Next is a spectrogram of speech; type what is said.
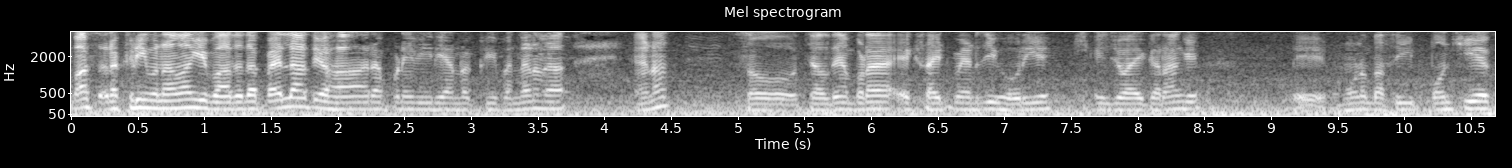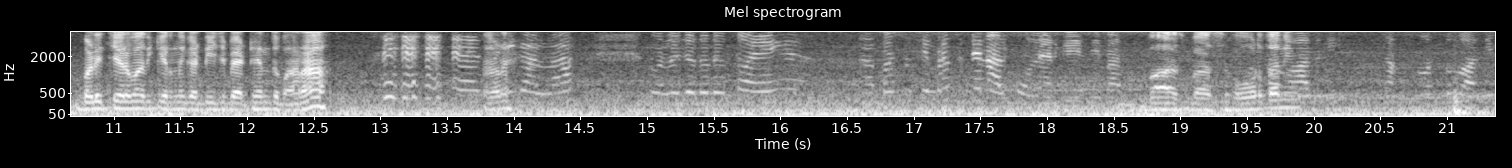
ਬਸ ਰਖੜੀ ਮਨਾਵਾਂਗੇ ਇਬਾਦਤ ਦਾ ਪਹਿਲਾ ਤਿਉਹਾਰ ਆਪਣੇ ਵੀਰਿਆਂ ਨੂੰ ਰਖੜੀ ਬੰਨਣ ਦਾ ਹੈਨਾ? ਸੋ ਚਲਦੇ ਆ ਬੜਾ ਐਕਸਾਈਟਮੈਂਟ ਜੀ ਹੋ ਰਹੀ ਏ ਇੰਜੋਏ ਕਰਾਂਗੇ। ਤੇ ਹੁਣ ਬਸ ਹੀ ਪਹੁੰਚੀਏ ਬੜੇ ਚਿਰ ਬਾਅਦ ਕਿਰਨ ਗੱਡੀ 'ਚ ਬੈਠੇ ਨੇ ਦੁਬਾਰਾ। ਸਹੀ ਗੱਲ ਆ। ਮਤਲਬ ਜਦੋਂ ਦੇ ਉੱਤੋਂ ਆਏ ਬਸ ਸਿਮਰਤ ਦੇ ਨਾਲ ਫੋਨ ਲੈਣ ਗਏ ਸੀ ਬਸ। ਬਸ ਬਸ ਹੋਰ ਤਾਂ ਨਹੀਂ? ਉਸ ਤੋਂ ਬਾਅਦ ਨਹੀਂ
